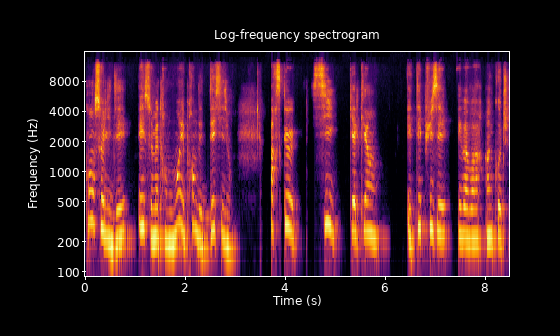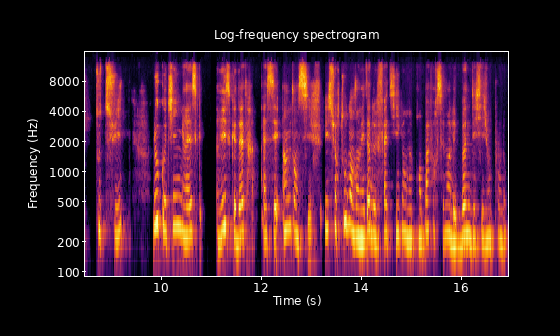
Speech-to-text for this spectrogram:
consolider et se mettre en mouvement et prendre des décisions. Parce que si quelqu'un est épuisé et va voir un coach tout de suite, le coaching risque, risque d'être assez intensif et surtout dans un état de fatigue, on ne prend pas forcément les bonnes décisions pour nous.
